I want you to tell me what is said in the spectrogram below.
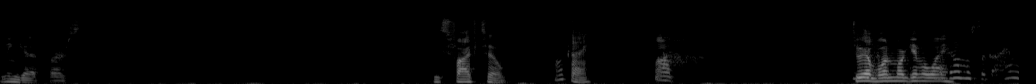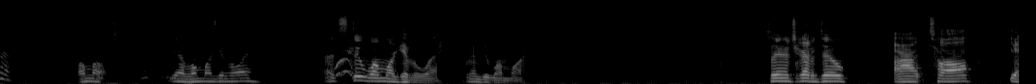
You didn't get it first. He's five two. Okay. Well. Do we have one more You giveaway? can almost look eye level. Almost. You have one more giveaway? Let's do one more giveaway. We're gonna do one more. So you know what you got to do? Uh, tall. Yeah,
